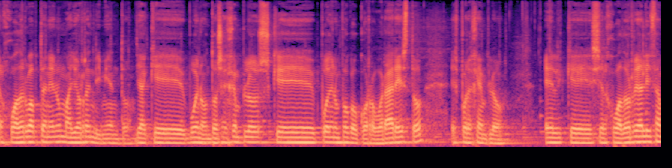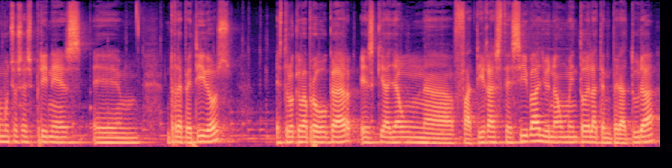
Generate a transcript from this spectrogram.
el jugador va a obtener un mayor rendimiento, ya que, bueno, dos ejemplos que pueden un poco corroborar esto es, por ejemplo, el que si el jugador realiza muchos sprints em, repetidos, esto lo que va a provocar es que haya una fatiga excesiva y un aumento de la temperatura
